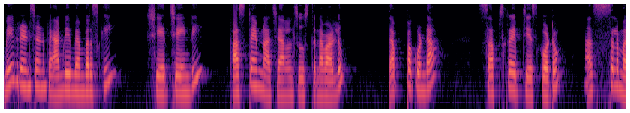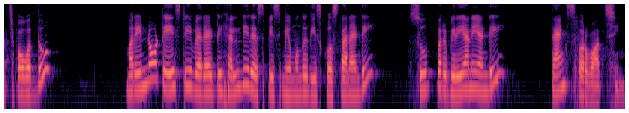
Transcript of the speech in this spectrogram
మీ ఫ్రెండ్స్ అండ్ ఫ్యామిలీ మెంబర్స్కి షేర్ చేయండి. ఫస్ట్ టైం నా ఛానల్ చూస్తున్న వాళ్ళు తప్పకుండా సబ్స్క్రైబ్ చేసుకోవటం అస్సలు మర్చిపోవద్దు. మరెన్నో టేస్టీ వెరైటీ హెల్దీ రెసిపీస్ మీ ముందు తీసుకొస్తానండి. సూపర్ బిర్యానీ అండి. Thanks for watching.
